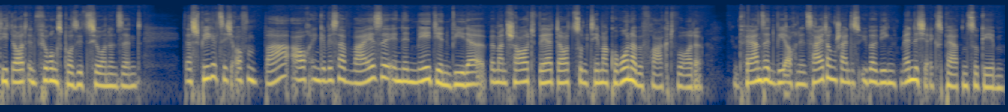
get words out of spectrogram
die dort in Führungspositionen sind. Das spiegelt sich offenbar auch in gewisser Weise in den Medien wider, wenn man schaut, wer dort zum Thema Corona befragt wurde. Im Fernsehen wie auch in den Zeitungen scheint es überwiegend männliche Experten zu geben.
